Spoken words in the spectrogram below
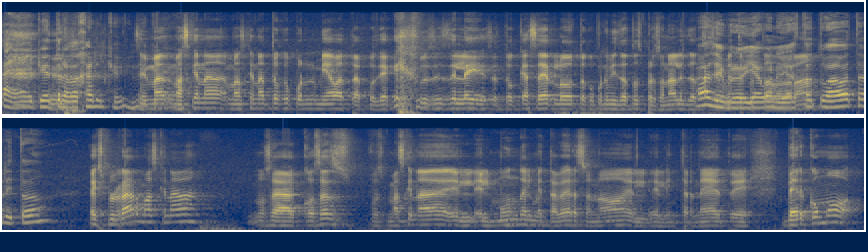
hay que trabajar el que. Sí, más, más, que nada, más que nada tengo que poner mi avatar, pues ya que pues es de ley, se tengo que hacerlo, tengo que poner mis datos personales. Datos ah, sí, pero ya, bueno, ya está tu avatar y todo. Explorar más que nada. O sea, cosas, pues más que nada el, el mundo, el metaverso, ¿no? El, el internet, eh, ver cómo,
